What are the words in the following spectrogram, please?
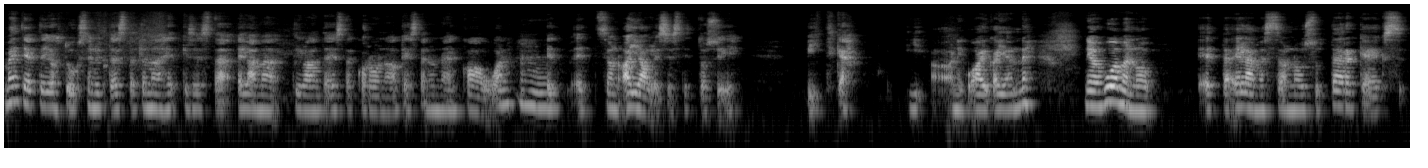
mä en tiedä, että johtuuko se nyt tästä tämänhetkisestä elämäntilanteesta, korona on kestänyt näin kauan, mm. että et se on ajallisesti tosi pitkä niin kuin aikajänne. Niin on huomannut, että elämässä on noussut tärkeäksi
